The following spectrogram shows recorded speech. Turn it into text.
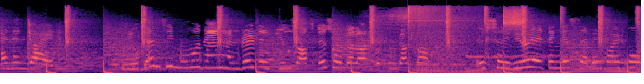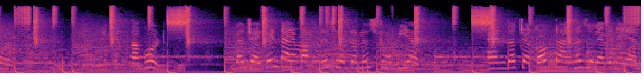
and enjoy it. You can see more than 100 reviews of this hotel on booking.com. Its review rating is 7.4 the good. The check-in time of this hotel is 2 p.m. and the check-out time is 11 a.m.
